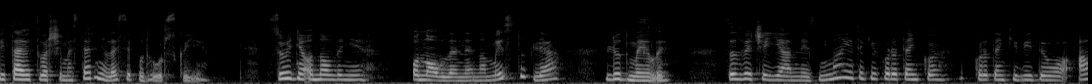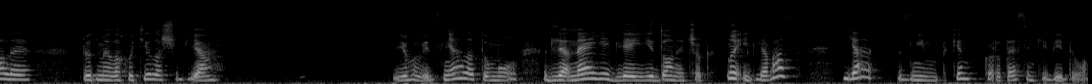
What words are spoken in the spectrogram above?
Вітаю в творчій майстерні Лесі Подгурської. Сьогодні оновлені, оновлене намисто для Людмили. Зазвичай я не знімаю такі коротенько, коротенькі відео, але Людмила хотіла, щоб я його відзняла, тому для неї, для її донечок, ну і для вас я зніму таким коротесеньким відео.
